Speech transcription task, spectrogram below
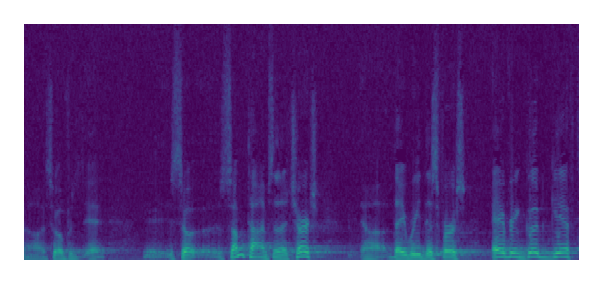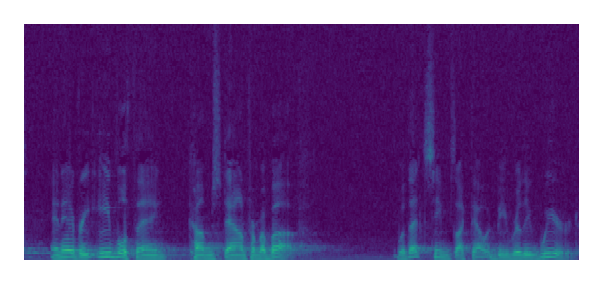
Uh, so, if uh, so sometimes in the church, uh, they read this verse every good gift and every evil thing comes down from above. Well, that seems like that would be really weird.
